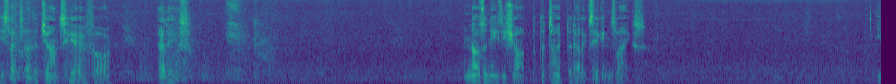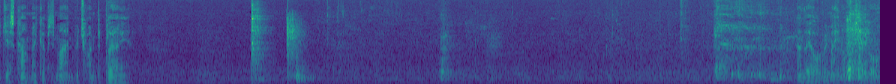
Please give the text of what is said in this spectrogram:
he's left another chance here for Alex. Not an easy shot, but the type that Alex Higgins likes. He just can't make up his mind which one to play. and they all remain on the table.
